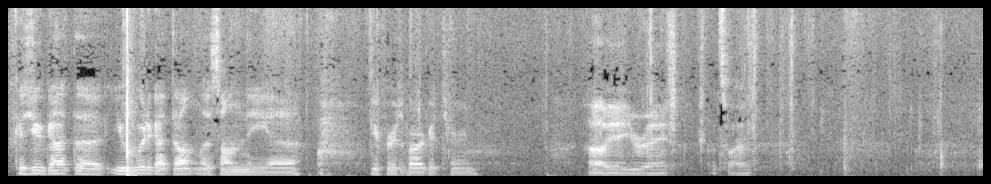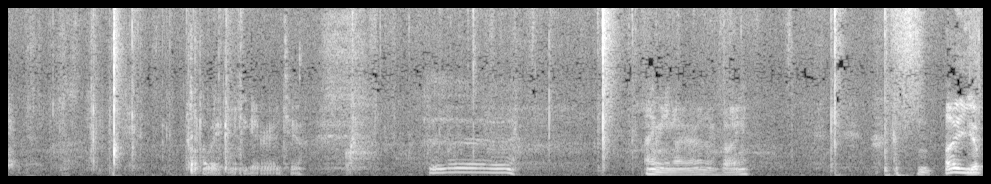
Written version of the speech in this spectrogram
because you got the you would have got Dauntless on the uh, your first Varga turn. Oh yeah, you're right. That's fine. Oh wait, I need to get rid of two. Uh, I mean, ironically. Bye. Yep.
